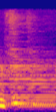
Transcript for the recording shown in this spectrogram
Mm-hmm.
